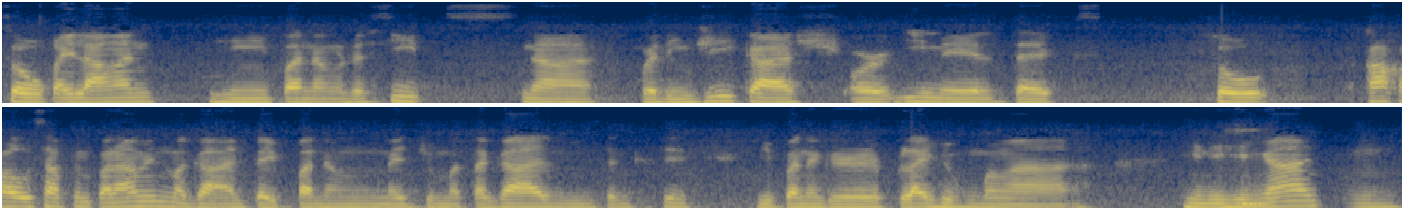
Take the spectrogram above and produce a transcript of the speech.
So, kailangan hihingi pa ng receipts na pwedeng GCash or email, text. So, kakausapin pa namin, mag-aantay pa ng medyo matagal. Minsan kasi hindi pa nagre-reply yung mga hinihingan, yung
